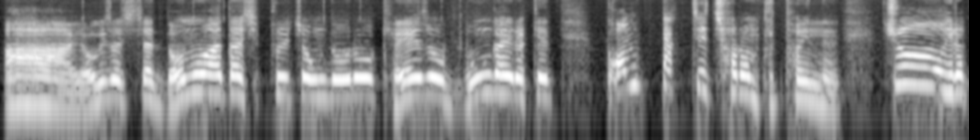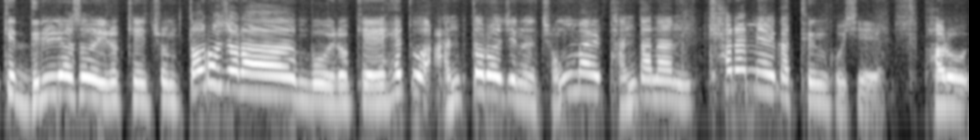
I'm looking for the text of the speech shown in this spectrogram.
아, 여기서 진짜 너무하다 싶을 정도로 계속 뭔가 이렇게 껌딱지처럼 붙어 있는 쭉 이렇게 늘려서 이렇게 좀 떨어져라 뭐 이렇게 해도 안 떨어지는 정말 단단한 캐러멜 같은 곳이에요. 바로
